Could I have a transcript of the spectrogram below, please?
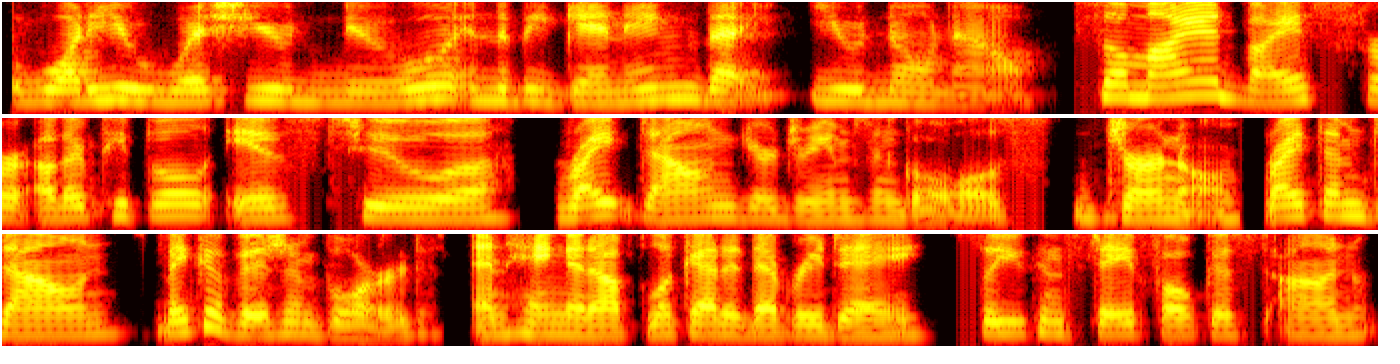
What do you wish you knew in the beginning that you know now? So, my advice for other people is to write down your dreams and goals, journal, write them down, make a vision board and hang it up, look at it every day so you can stay focused on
